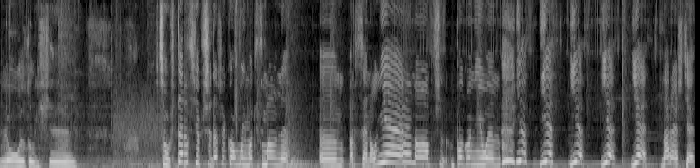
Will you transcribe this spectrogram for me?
Luzuj się. Cóż, teraz się przydasz jako mój maksymalny em, arsenał. Nie, no, pogoniłem. Jest, jest, jest, jest, jest. Nareszcie,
